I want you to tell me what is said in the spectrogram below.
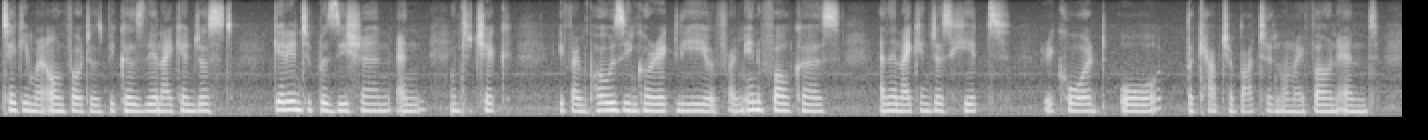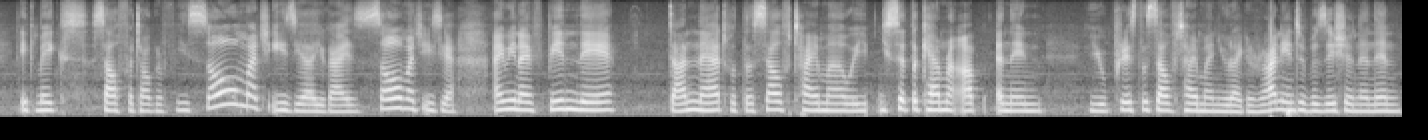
taking my own photos because then I can just get into position and want to check if I'm posing correctly or if I'm in focus and then I can just hit record or the capture button on my phone and it makes self photography so much easier you guys so much easier. I mean I've been there done that with the self timer where you set the camera up and then you press the self timer and you like run into position and then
